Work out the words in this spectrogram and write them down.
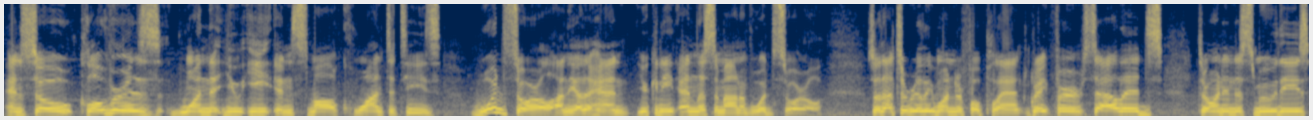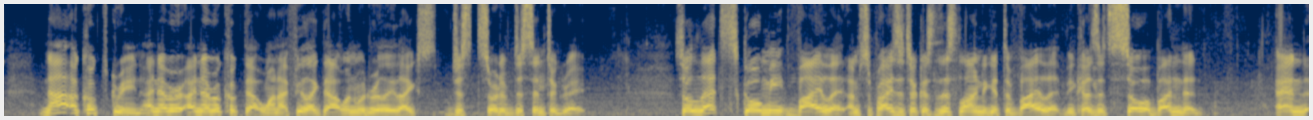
And so clover is one that you eat in small quantities. Wood sorrel, on the other hand, you can eat endless amount of wood sorrel. So that's a really wonderful plant. Great for salads, throwing into smoothies. Not a cooked green. I never, I never cooked that one. I feel like that one would really like just sort of disintegrate. So let's go meet Violet. I'm surprised it took us this long to get to Violet because it's so abundant. And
